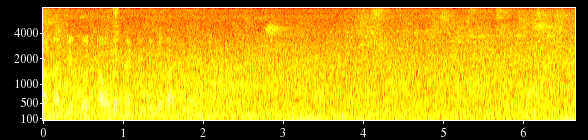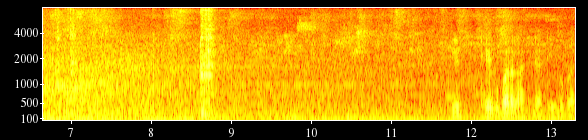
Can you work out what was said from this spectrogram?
लोकांना जी गोष्ट आवडत नाही ती तिथे घातली आहे. ती ठेकभर घातल्या ठेकभर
